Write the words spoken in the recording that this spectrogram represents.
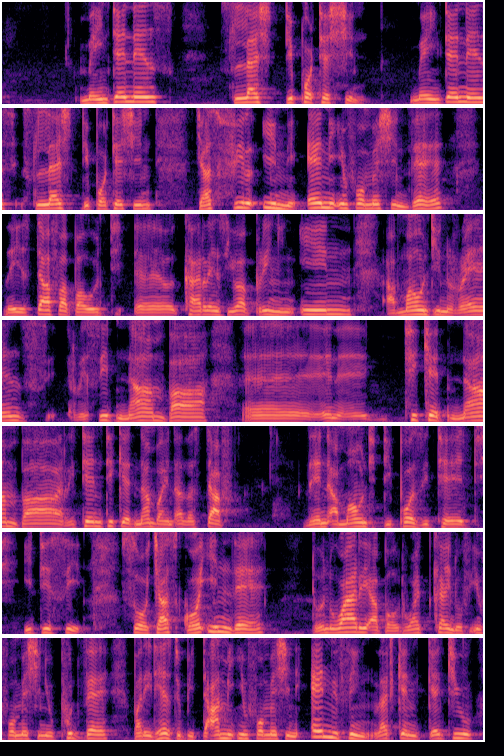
maintenance slash deportation. Maintenance slash deportation. Just fill in any information there. There is stuff about uh, currency you are bringing in, amount in rands, receipt number, uh, and, uh, ticket number, return ticket number, and other stuff then amount deposited etc. So just go in there. Don't worry about what kind of information you put there but it has to be dummy information. Anything that can get you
